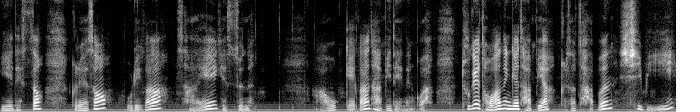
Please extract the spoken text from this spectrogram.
이해됐어? 그래서 우리가 4의 개수는 9개가 답이 되는 거야. 두 개 더 하는 게 답이야. 그래서 답은 12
